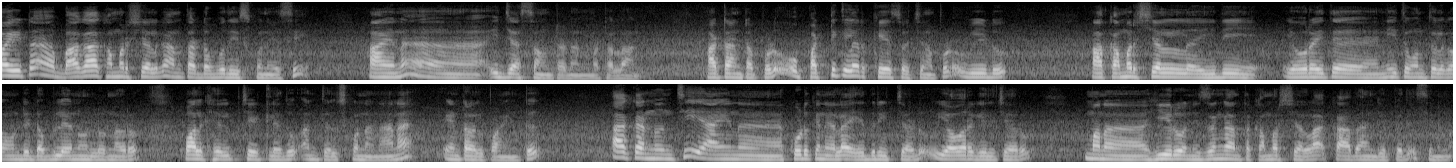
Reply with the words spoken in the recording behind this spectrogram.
బయట బాగా కమర్షియల్గా అంత డబ్బు తీసుకునేసి ఆయన ఇది చేస్తూ ఉంటాడు అనమాట లాన్. అట్లాంటప్పుడు ఓ పర్టికులర్ కేసు వచ్చినప్పుడు వీడు ఆ కమర్షియల్ ఇది ఎవరైతే నీతివంతులుగా ఉండి డబ్బు లేని వాళ్ళు ఉన్నారో వాళ్ళకి హెల్ప్ చేయట్లేదు అని తెలుసుకున్న నాన్న ఇంటర్వల్ పాయింట్. అక్కడి నుంచి ఆయన కొడుకుని ఎలా ఎదిరిచ్చాడు ఎవరు గెలిచారు మన హీరో నిజంగా అంత కమర్షియల్లా కాదా అని చెప్పేది సినిమా.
